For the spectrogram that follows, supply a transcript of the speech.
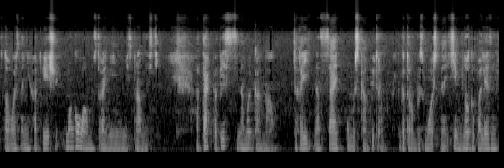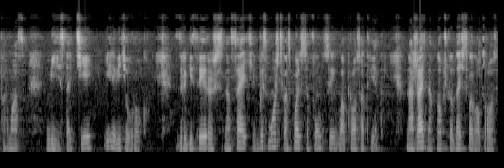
С удовольствием на них отвечу и помогу вам устранить неисправности. А так подписывайтесь на мой канал. Заходите на сайт «Помощь с компьютером», на котором вы сможете найти много полезной информации в виде статей или видеоуроков. Зарегистрировавшись на сайте, вы сможете воспользоваться функцией «Вопрос-ответ». Нажать на кнопочку «Задать свой вопрос»,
